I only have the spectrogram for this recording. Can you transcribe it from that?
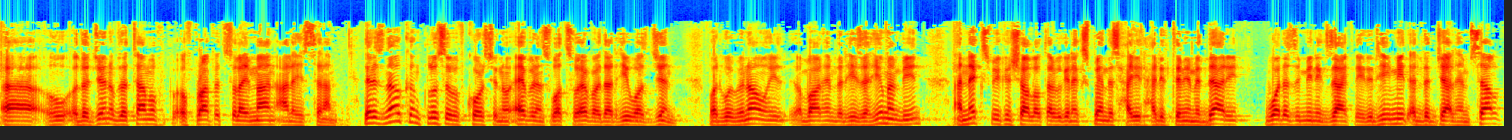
uh, who, the jinn of the time of, of Prophet Sulaiman alayhi salam. There is no conclusive, of course, you know, evidence whatsoever that he was jinn. But we know about him that he's a human being. And next week, inshallah, we're going to explain this hadith, hadith Tamim al-Dari. What does it mean exactly? Did he meet ad-Dajjal himself?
